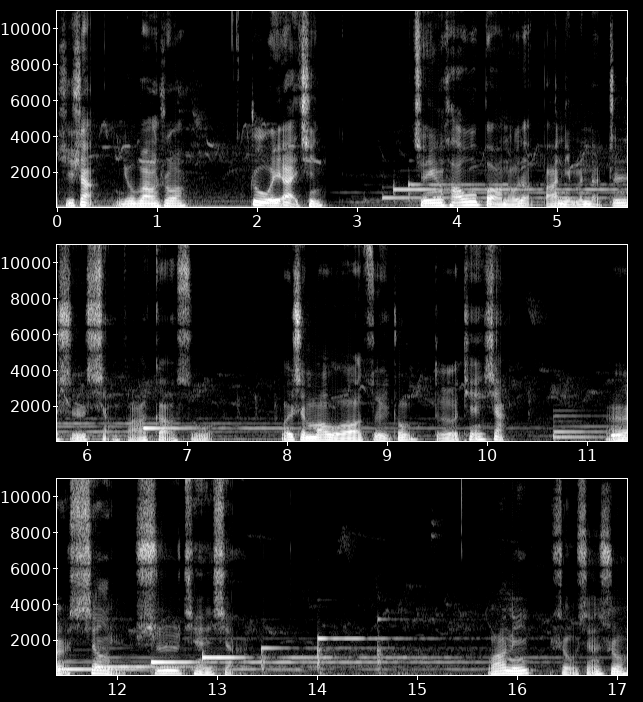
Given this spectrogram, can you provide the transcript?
席上，刘邦说：“诸位爱卿，请毫无保留地把你们的真实想法告诉我。为什么我最终得天下，而项羽失天下？”王陵首先说：“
